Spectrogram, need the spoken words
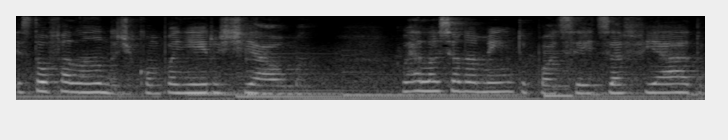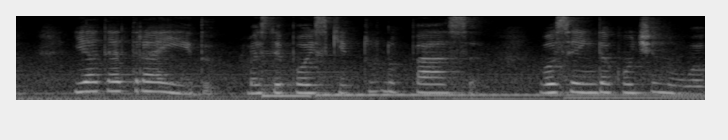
Estou falando de companheiros de alma. O relacionamento pode ser desafiado e até traído, mas depois que tudo passa, você ainda continua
